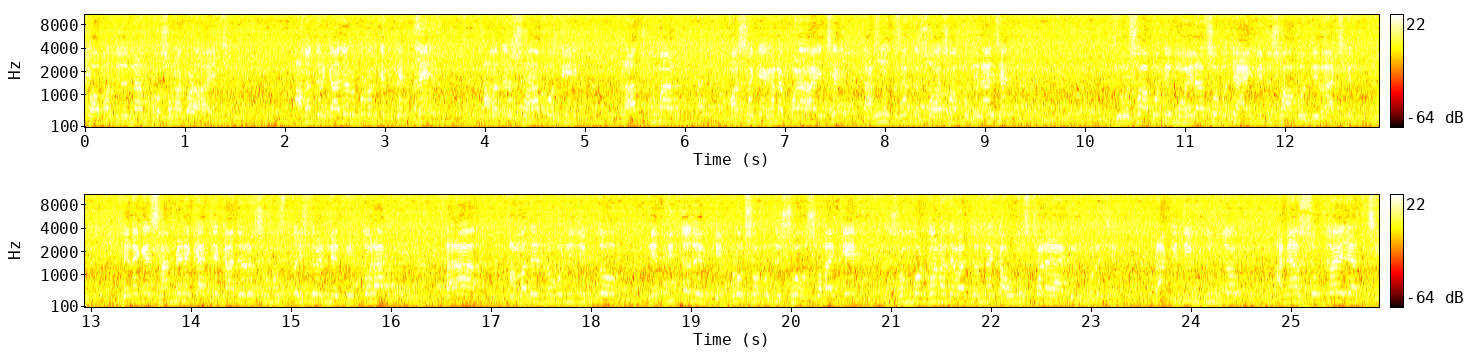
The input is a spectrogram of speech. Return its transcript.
সভাপতিদের নাম ঘোষণা করা হয়েছে। আমাদের গাজর ব্লকের ক্ষেত্রে আমাদের সভাপতি রাজকুমার মহাশয়কে এখানে করা হয়েছে। তার সাথে সাথে সহসভাপতিরা আছেন। যুব সভাপতি, মহিলা সভাপতি, আইনজীবী সভাপতিও আছেন। সেটাকে সামনে রেখে আছে কাজের সমস্ত স্তরের নেতৃত্বরা, তারা আমাদের নবনিযুক্ত নেতৃত্বদেরকে, ব্লক সভাপতি সহ সবাইকে সম্বর্ধনা দেওয়ার জন্য একটা অনুষ্ঠানের আয়োজন করেছে। প্রাকৃতিক দুর্যোগ, আমি আশ্চর্য হয়ে যাচ্ছি।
